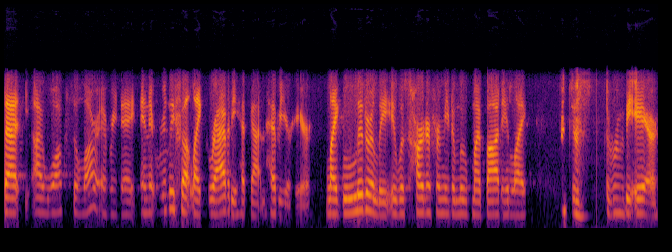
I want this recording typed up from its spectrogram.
that I walk Solar every day, and it really felt like gravity had gotten heavier here. Like literally, it was harder for me to move my body, like mm-hmm. just through the air.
